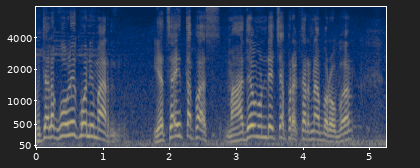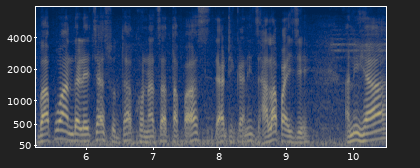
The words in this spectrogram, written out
मग त्याला गोळी कोणी मारली? याचाही तपास महादेव मुंडेच्या प्रकरणाबरोबर बापू आंधळेच्या सुद्धा खुनाचा तपास त्या ठिकाणी झाला पाहिजे. आणि ह्या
